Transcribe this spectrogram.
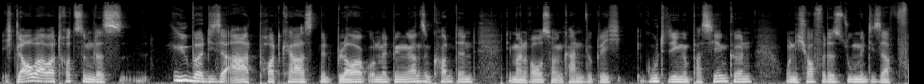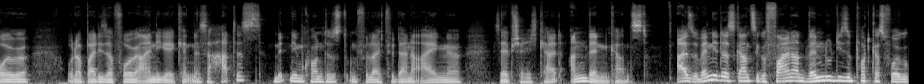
ich glaube aber trotzdem, dass über diese Art Podcast mit Blog und mit dem ganzen Content, den man rausholen kann, wirklich gute Dinge passieren können. Und ich hoffe, dass du mit dieser Folge oder bei dieser Folge einige Erkenntnisse hattest, mitnehmen konntest und vielleicht für deine eigene Selbstständigkeit anwenden kannst. Also, wenn dir das Ganze gefallen hat, wenn du diese Podcast-Folge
